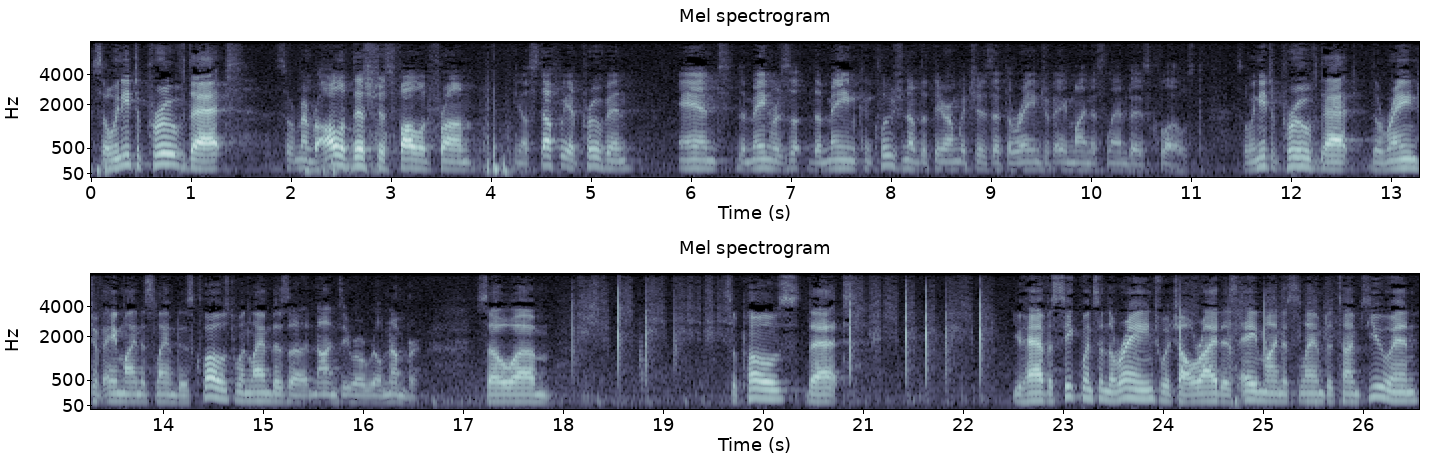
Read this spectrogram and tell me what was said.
So we need to prove that. So remember, all of this just followed from you know stuff we had proven and the main, resu- the main conclusion of the theorem, which is that the range of a minus lambda is closed. So we need to prove that the range of a minus lambda is closed when lambda is a non-zero real number. So um, suppose that you have a sequence in the range, which I'll write as a minus lambda times un,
